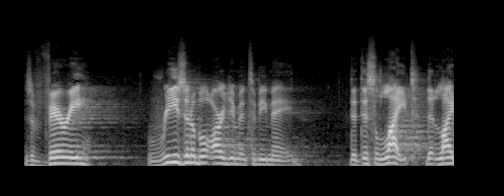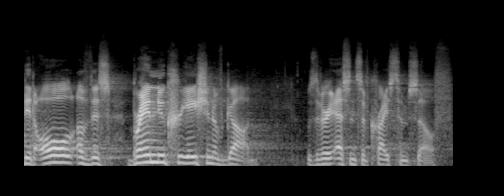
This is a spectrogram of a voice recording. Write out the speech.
There's a very reasonable argument to be made that this light that lighted all of this brand new creation of God was the very essence of Christ himself.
